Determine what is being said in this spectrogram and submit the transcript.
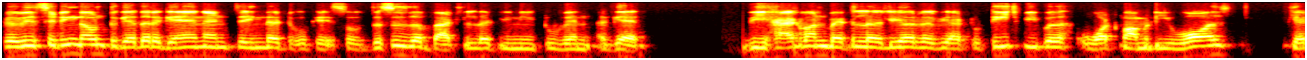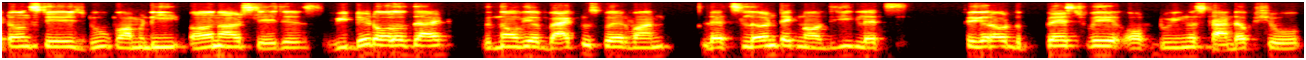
where we're sitting down together again and saying that okay, so this is a battle that we need to win again we had one battle earlier where we had to teach people what comedy was get on stage do comedy earn our stages. We did all of that. But now we are back to square one. Let's learn technology. Let's figure out the best way of doing a stand-up show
